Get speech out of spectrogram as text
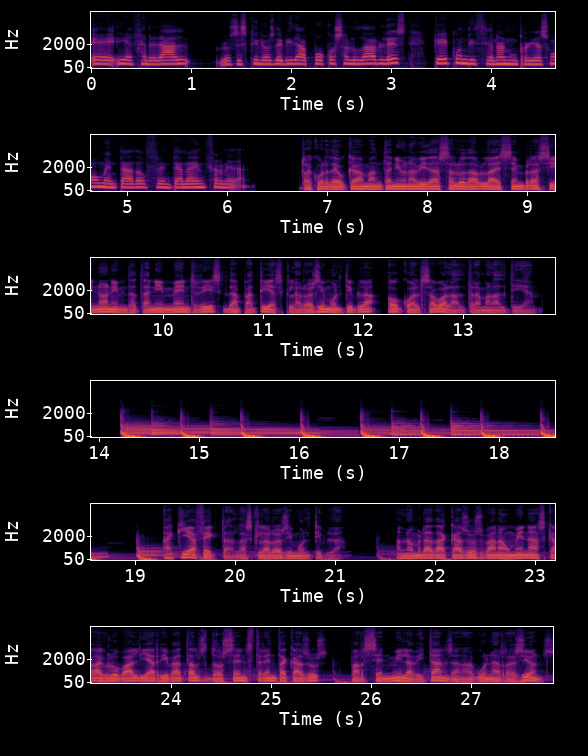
eh, y en general los estilos de vida poco saludables que condicionan un riesgo aumentado frente a la enfermedad. Recordeu que mantenir una vida saludable és sempre sinònim de tenir menys risc de patir esclerosi múltiple o qualsevol altra malaltia. A qui afecta l'esclerosi múltiple? El nombre de casos va en augment a escala global i ha arribat als 230 casos per 100.000 habitants en algunes regions.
